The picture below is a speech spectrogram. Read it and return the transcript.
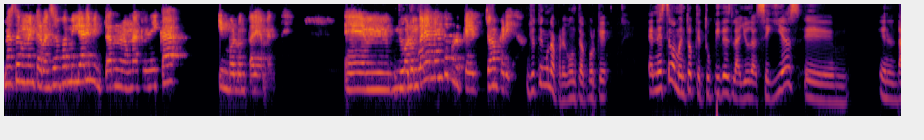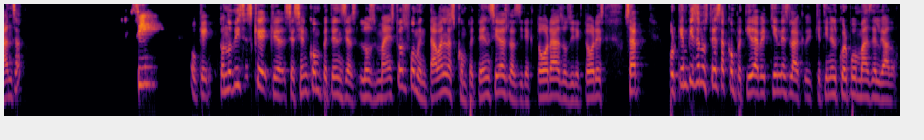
Me hacen una intervención familiar y me internan en una clínica involuntariamente. Eh, voluntariamente porque yo no quería. Yo tengo una pregunta, porque en este momento que tú pides la ayuda, ¿seguías em, en danza? Sí. Ok, cuando dices que, se hacían competencias, ¿los maestros fomentaban las competencias, las directoras, los directores? O sea, ¿por qué empiezan ustedes a competir a ver quién es la que tiene el cuerpo más delgado?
